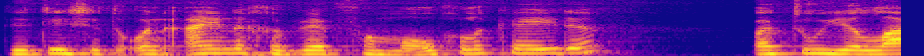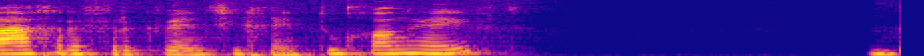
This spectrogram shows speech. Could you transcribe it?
Dit is het oneindige web van mogelijkheden, waartoe je lagere frequentie geen toegang heeft. B.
